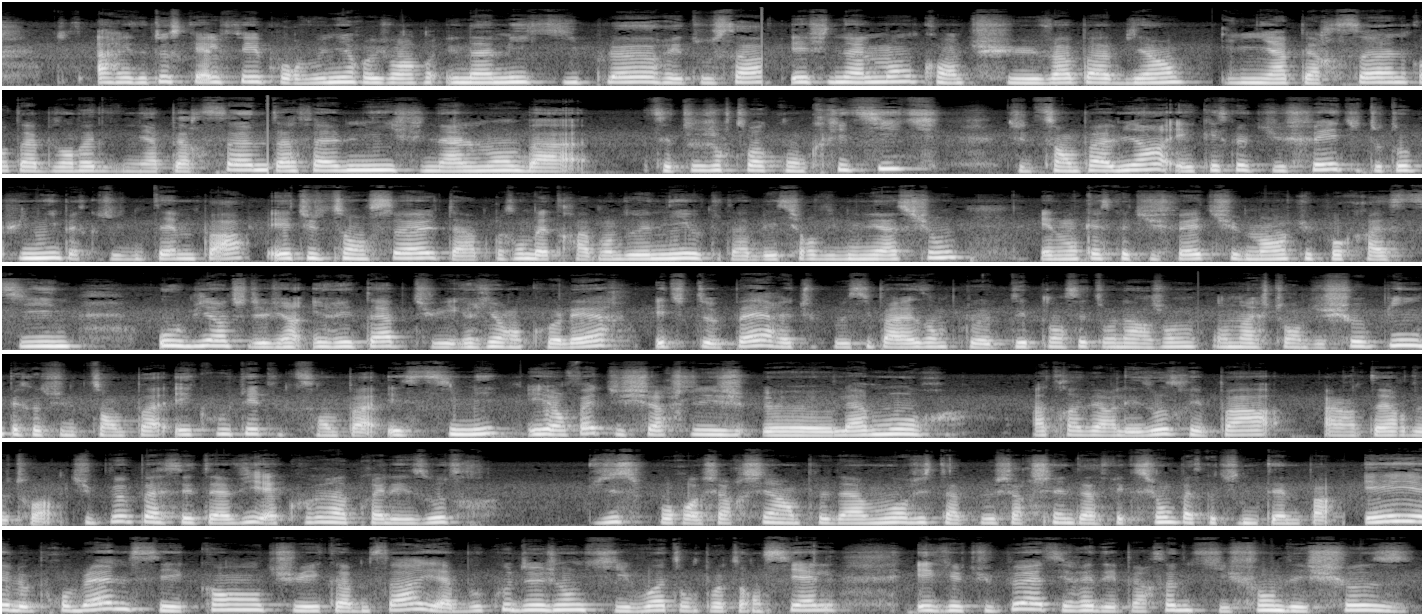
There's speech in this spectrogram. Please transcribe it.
arrêter tout ce qu'elle fait pour venir rejoindre une amie qui pleure et tout ça. Et finalement, quand tu vas pas bien, il n'y a personne. Quand tu as besoin d'aide, il n'y a personne. Ta famille, finalement, bah, c'est toujours toi qu'on critique, tu te sens pas bien et qu'est-ce que tu fais? Tu t'auto-punis parce que tu ne t'aimes pas. Et tu te sens seul, tu as l'impression d'être abandonné ou que tu blessure d'humiliation et donc qu'est-ce que tu fais? Tu manges, tu procrastines, ou bien tu deviens irritable, tu es gris en colère et tu te perds et tu peux aussi par exemple dépenser ton argent en achetant du shopping parce que tu ne te sens pas écouté, tu ne te sens pas estimé et en fait tu cherches euh, l'amour à travers les autres et pas à l'intérieur de toi. Tu peux passer ta vie à courir après les autres juste pour chercher un peu d'amour, juste un peu chercher d'affection parce que tu ne t'aimes pas. Et le problème, c'est quand tu es comme ça, il y a beaucoup de gens qui voient ton potentiel et que tu peux attirer des personnes qui font des choses,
